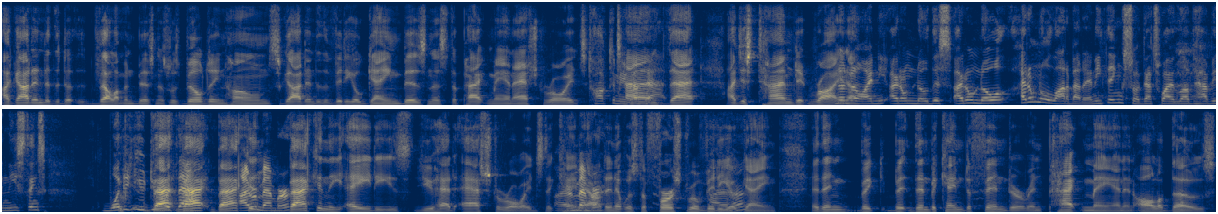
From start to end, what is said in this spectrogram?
I got into the development business. Was building homes. Got into the video game business, the Pac-Man asteroids. Talk to me about Timed that. I just timed it right. No, I- no, I need, I don't know this. I don't know. I don't know a lot about anything, so that's why I love having these things. What did you do back, with that? Back, back I in, remember. Back in the '80s, you had Asteroids that came out, and it was the first real video Uh-huh. game. And then, be, be- then became Defender and Pac-Man and all of those.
